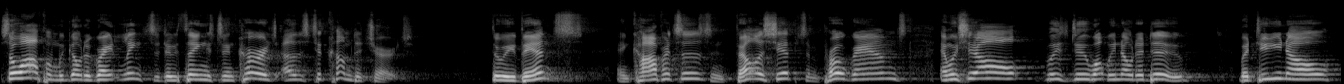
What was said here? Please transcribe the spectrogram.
So often we go to great lengths to do things to encourage others to come to church through events and conferences and fellowships and programs, and we should all always do what we know to do. But do you know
